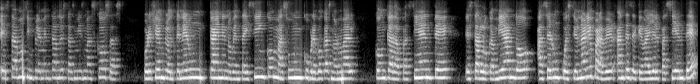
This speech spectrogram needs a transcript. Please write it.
estamos implementando estas mismas cosas. Por ejemplo, el tener un KN95 más un cubrebocas normal con cada paciente, estarlo cambiando, hacer un cuestionario para ver antes de que vaya el paciente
